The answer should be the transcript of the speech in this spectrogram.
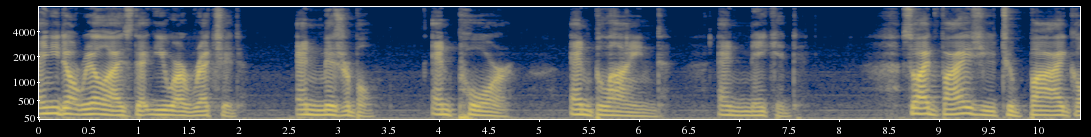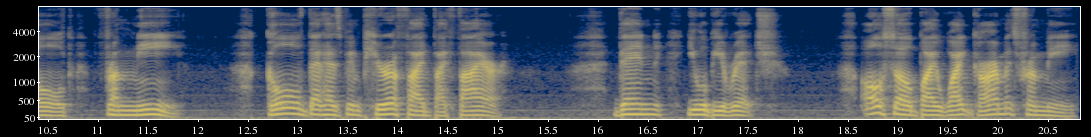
and you don't realize that you are wretched and miserable and poor and blind and naked. So I advise you to buy gold from me, gold that has been purified by fire. Then you will be rich. Also, buy white garments from me,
